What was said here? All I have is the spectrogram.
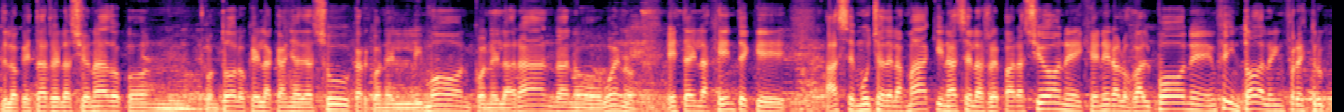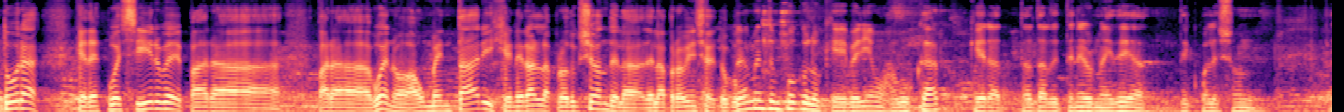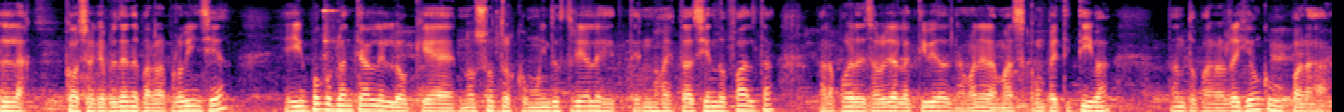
de lo que está relacionado con, con, todo lo que es la caña de azúcar, con el limón, con el arándano, bueno, esta es la gente que hace muchas de las máquinas, hace las reparaciones, genera los galpones, en fin, toda la infraestructura que después sirve para, para bueno, aumentar y generar la producción de la, de la provincia de Tucumán. Realmente un poco lo que veníamos a buscar, que era tratar de tener una idea de cuáles son las cosas que pretende para la provincia, y un poco plantearle lo que nosotros como industriales este, nos está haciendo falta para poder desarrollar la actividad de una manera más competitiva, tanto para la región como para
